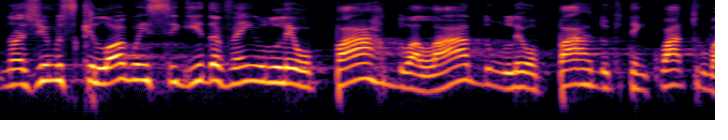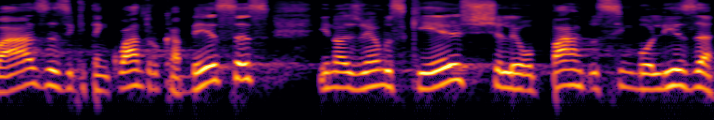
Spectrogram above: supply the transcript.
Nós vimos que logo em seguida vem o leopardo alado, um leopardo que tem quatro asas e que tem quatro cabeças, e nós vemos que este leopardo simboliza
